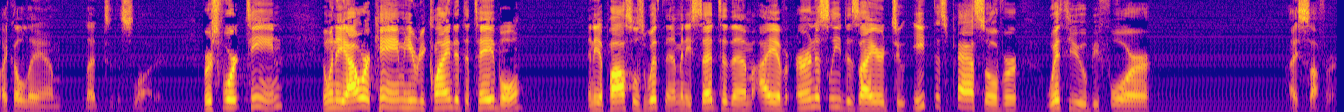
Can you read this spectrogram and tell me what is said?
Like a lamb led to the slaughter. Verse 14 And when the hour came, he reclined at the table, and the apostles with him, and he said to them, I have earnestly desired to eat this Passover with you before I suffer.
